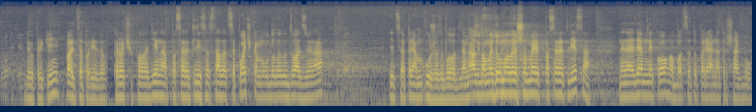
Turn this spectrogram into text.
було таке. Диви, прикинь, пальця порізав. Коротше, в паладіна посеред лісу стала цепочка, ми удалили два дзвіна. І це прям ужас було для нас, бо ми думали, що ми посеред ліса не знайдемо нікого, бо це тупо реально трешак був.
